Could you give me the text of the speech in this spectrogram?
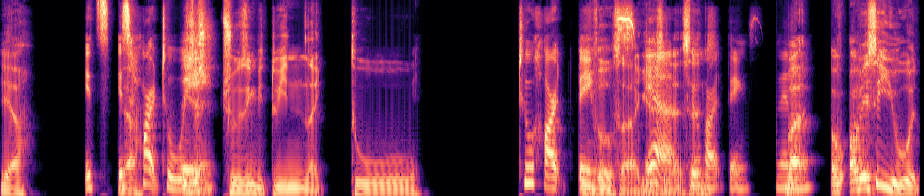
Yeah. It's it's Yeah. hard to weigh just choosing between like two two hard things. evils, I guess, yeah, two sense. hard things. Then- But obviously, you would.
